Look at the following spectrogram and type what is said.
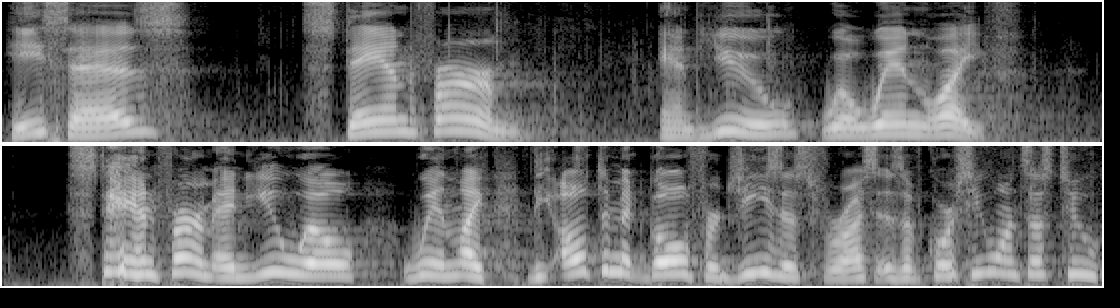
He says, Stand firm, and you will win life. Stand firm, and you will win life. The ultimate goal for Jesus for us is, of course, he wants us to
